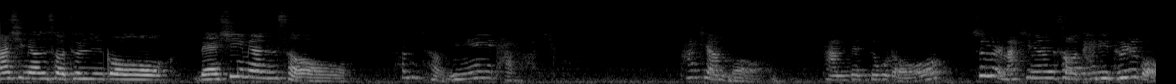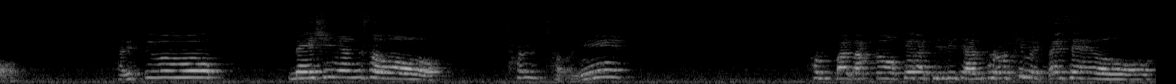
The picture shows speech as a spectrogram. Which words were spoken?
마시면서 들고 내쉬면서 천천히 바로 하시고 다시 한번 반대쪽으로 숨을 마시면서 다리 들고 다리 쭉 내쉬면서 천천히 손바닥과 어깨가 들리지 않도록 힘을 빼세요.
